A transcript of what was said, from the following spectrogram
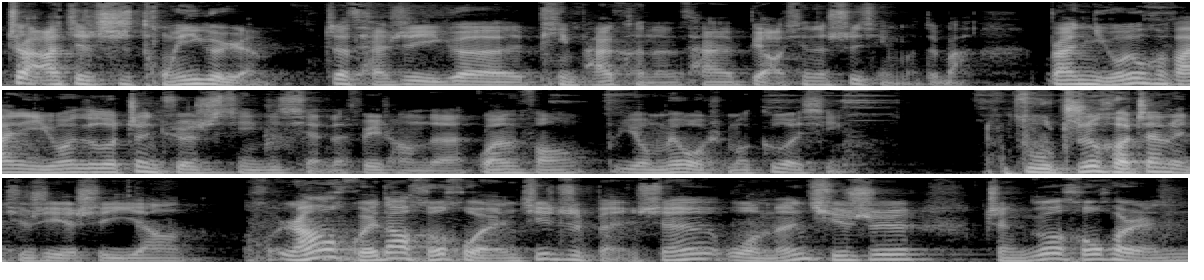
这而且是同一个人，这才是一个品牌可能才表现的事情嘛，对吧？不然你永远会发现，你永远在做正确的事情，你显得非常的官方，又没有什么个性。组织和战略其实也是一样的。然后回到合伙人机制本身，我们其实整个合伙人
